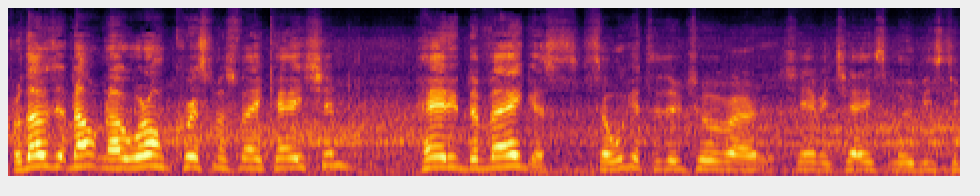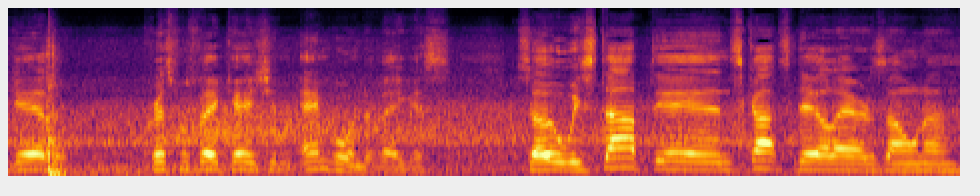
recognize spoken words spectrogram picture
For those that don't know, we're on Christmas vacation, headed to Vegas. So we get to do two of our Chevy Chase movies together Christmas vacation and going to Vegas. So we stopped in Scottsdale, Arizona,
